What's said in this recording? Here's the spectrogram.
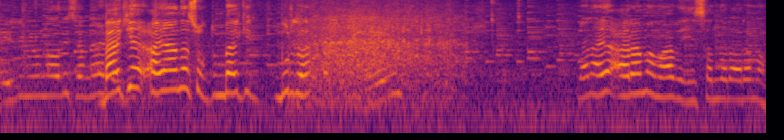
Ya 50 milyon aldıysam nerede? Belki ayağına soktum. Belki burada. Ben aya aramam abi. insanları aramam.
